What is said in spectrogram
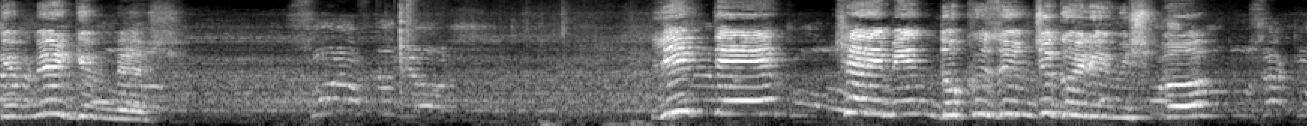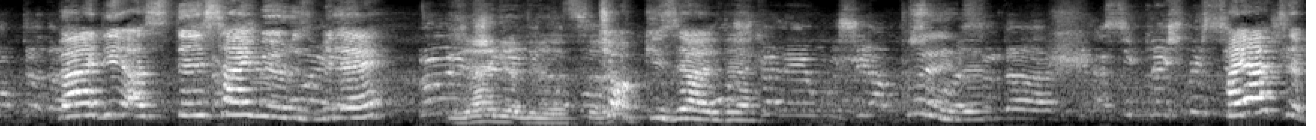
Gümbür gümbür. Son 9. golüymüş bu. Verdiği asistleri saymıyoruz bile. Güzel geldi Galatasaray. Çok güzeldi. Klasikleşmiş. Hayatım,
